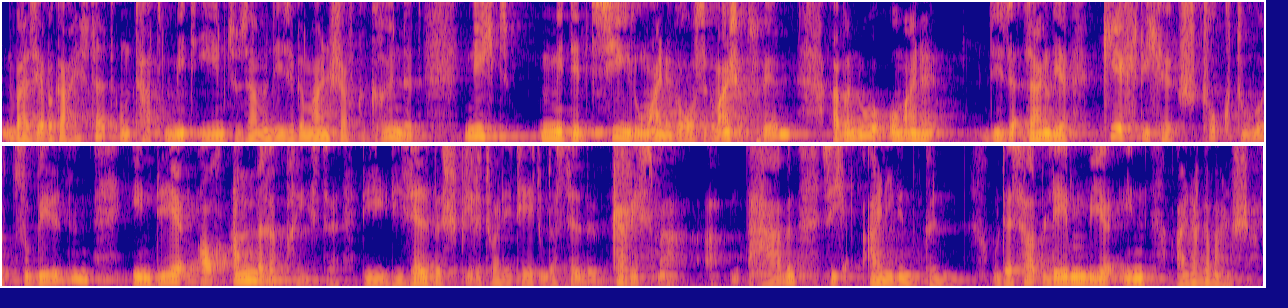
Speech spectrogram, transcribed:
war sehr begeistert und hat mit ihm zusammen diese Gemeinschaft gegründet. Nicht mit dem Ziel, um eine große Gemeinschaft zu werden, aber nur um eine, die, sagen wir, kirchliche Struktur zu bilden, in der auch andere Priester, die dieselbe Spiritualität und dasselbe Charisma äh, haben, sich einigen können. Und deshalb leben wir in einer Gemeinschaft.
